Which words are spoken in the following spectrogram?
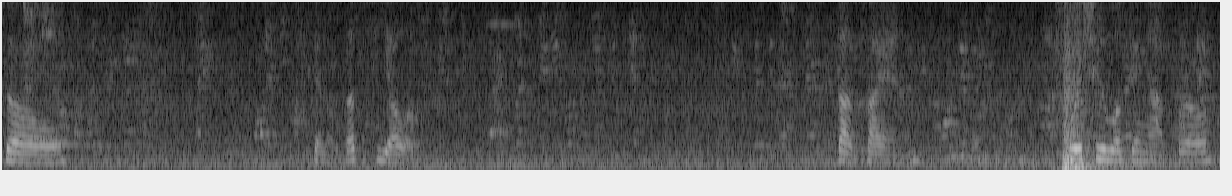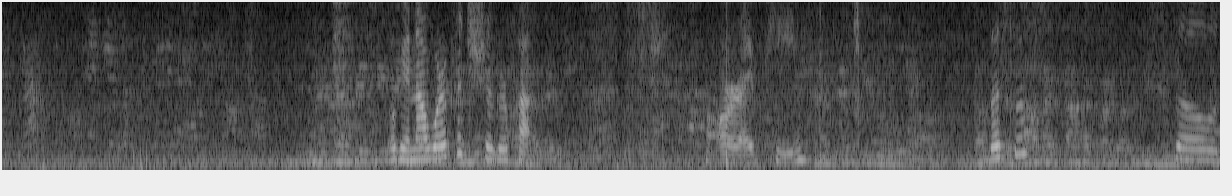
So, okay, no, that's yellow. That's cyan. Who is she looking at, bro? Okay, now where could Sugar Pat? R.I.P. This is so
